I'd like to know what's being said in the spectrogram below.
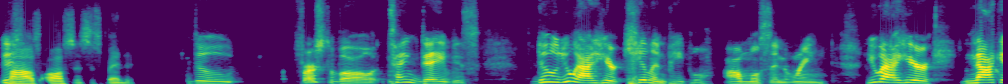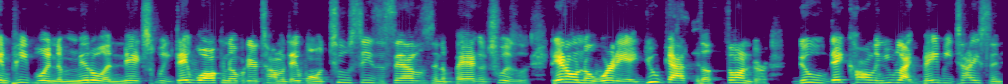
this, Miles Austin suspended. Dude, first of all, Tank Davis Dude, you out here killing people almost in the ring. You out here knocking people in the middle of next week. They walking over there talking they want two Caesar salads and a bag of Twizzlers. They don't know where they at. You got the thunder. Dude, they calling you like baby Tyson.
